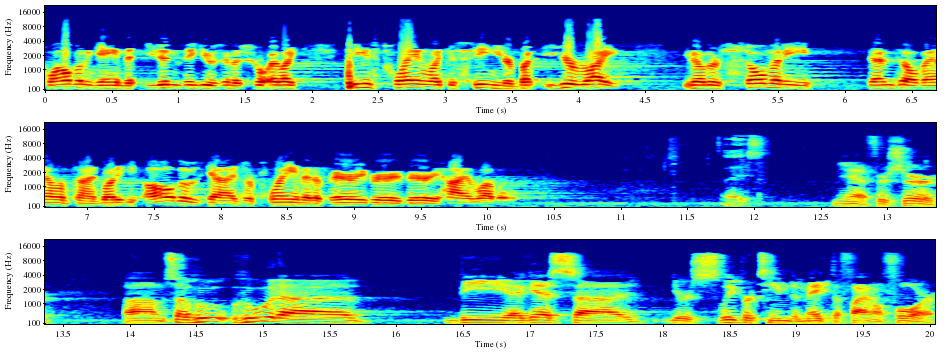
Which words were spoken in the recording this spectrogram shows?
12 in a game that you didn't think he was going to score. Like he's playing like a senior. But you're right. You know, there's so many Denzel Valentine, buddy. All those guys are playing at a very, very, very high level. Nice. Yeah, for sure. Um, so who who would uh, be, I guess, uh, your sleeper team to make the Final Four?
